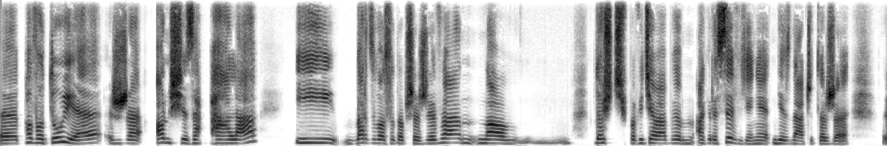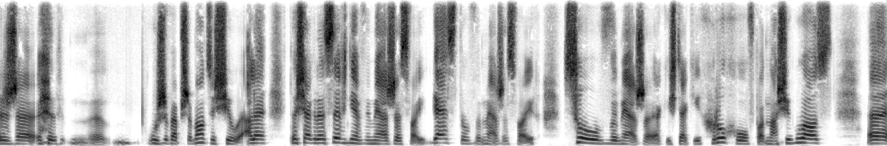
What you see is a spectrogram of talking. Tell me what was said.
e, powoduje, że on się zapala i bardzo mocno to przeżywa. No, dość powiedziałabym agresywnie, nie, nie znaczy to, że, że używa przemocy siły, ale dość agresywnie w wymiarze swoich gestów, w wymiarze swoich słów, w wymiarze jakichś takich ruchów, podnosi głos. E,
